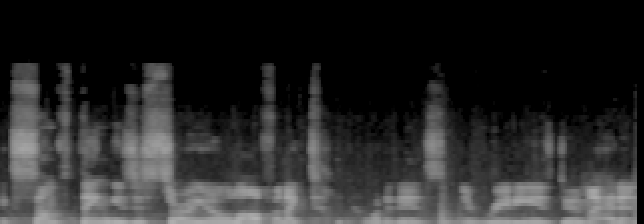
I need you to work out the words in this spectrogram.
Like something is just throwing it all off, and I don't know what it is. It really is doing my head in.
